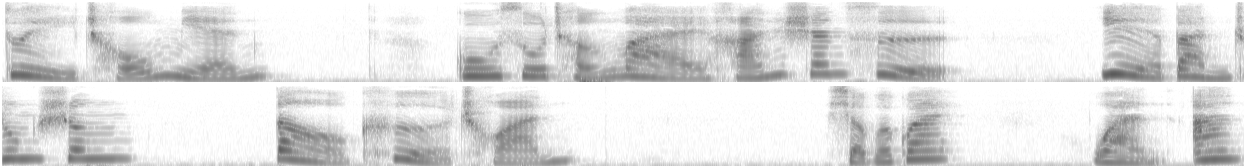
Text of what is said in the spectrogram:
对愁眠。姑苏城外寒山寺，夜半钟声到客船。小乖乖，晚安。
